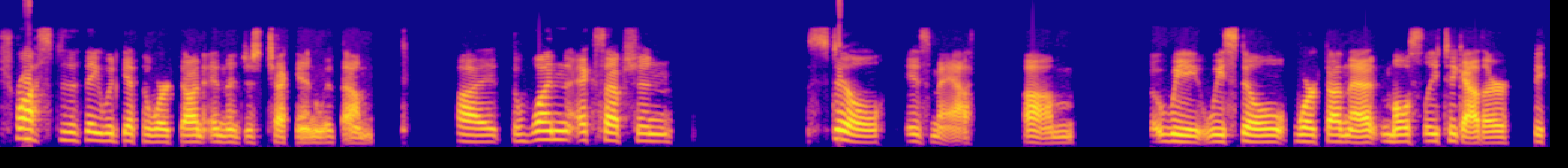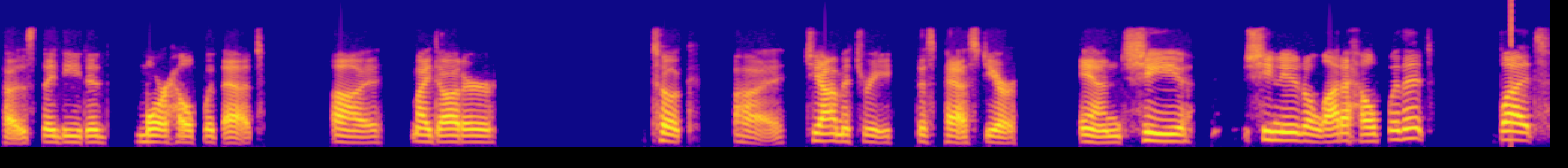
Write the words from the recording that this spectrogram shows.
trust that they would get the work done and then just check in with them uh, the one exception still is math. Um, we we still worked on that mostly together because they needed more help with that. Uh, my daughter took uh, geometry this past year, and she she needed a lot of help with it, but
